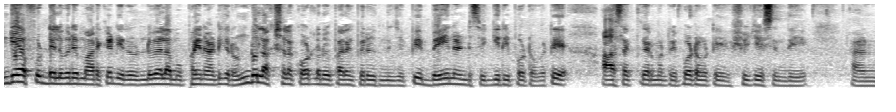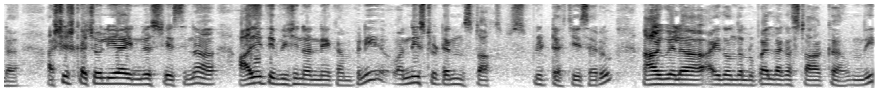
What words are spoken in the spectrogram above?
ఇండియా ఫుడ్ డెలివరీ మార్కెట్ ఈ రెండు వేల ముప్పై నాటికి రెండు లక్షల కోట్ల రూపాయలకు పెరుగుతుందని చెప్పి బెయిన్ అండ్ స్విగ్గీ రిపోర్ట్ ఒకటి ఆసక్తికరమైన రిపోర్ట్ ఒకటి ఇష్యూ చేసింది. అండ్ ఆశీష్ కచోలియా ఇన్వెస్ట్ చేసిన ఆదిత్య విజన్ అనే company one is to ten stock split చేశారు. నాలుగు వేల ఐదు వందల రూపాయల దాకా స్టాక్ ఉంది.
